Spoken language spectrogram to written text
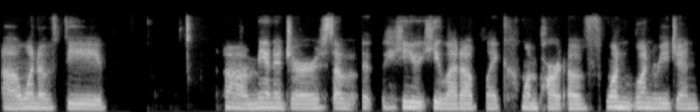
uh, one of the uh, managers of he he led up like one part of one one region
